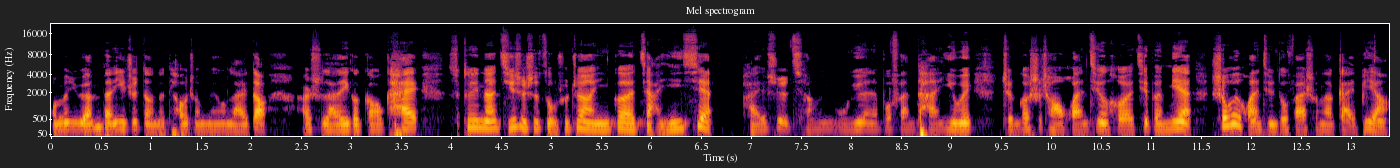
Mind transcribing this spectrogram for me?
我们原本一直等的调整没有来到，而是来了一个高开。所以呢，即使是走出这样一个假阴线，还是强于五月那波反弹，因为整个市场环境和基本面、社会环境都发生了改变啊。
